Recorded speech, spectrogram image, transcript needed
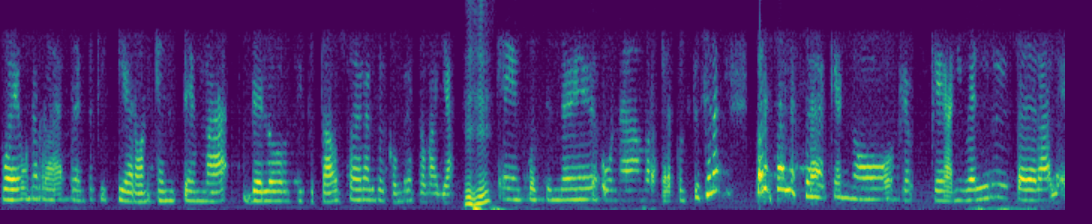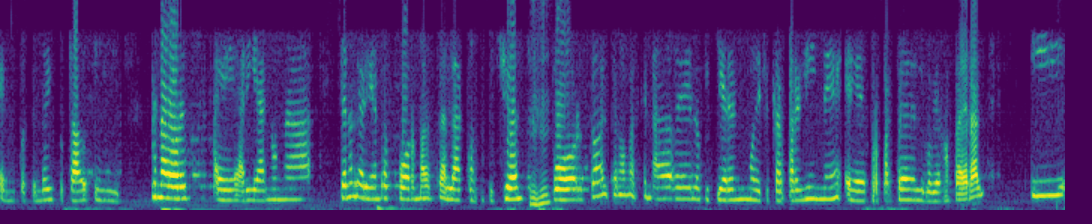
fue una rueda de prensa que hicieron en tema de los diputados federales del Congreso, vaya, en cuestión de una moratoria constitucional establecer que no, que, que a nivel federal, en cuestión de diputados y senadores, eh, harían una, ya no le harían reformas a la constitución por todo el tema más que nada de lo que quieren modificar para el INE eh, por parte del gobierno federal y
